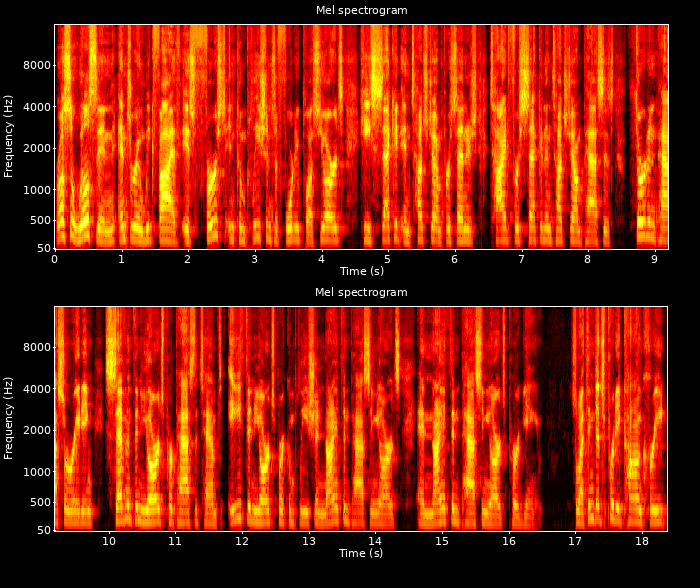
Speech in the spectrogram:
Russell Wilson entering week five is first in completions of 40 plus yards. He's second in touchdown percentage, tied for second in touchdown passes, third in passer rating, seventh in yards per pass attempt, eighth in yards per completion, ninth in passing yards, and ninth in passing yards per game. So I think that's pretty concrete,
